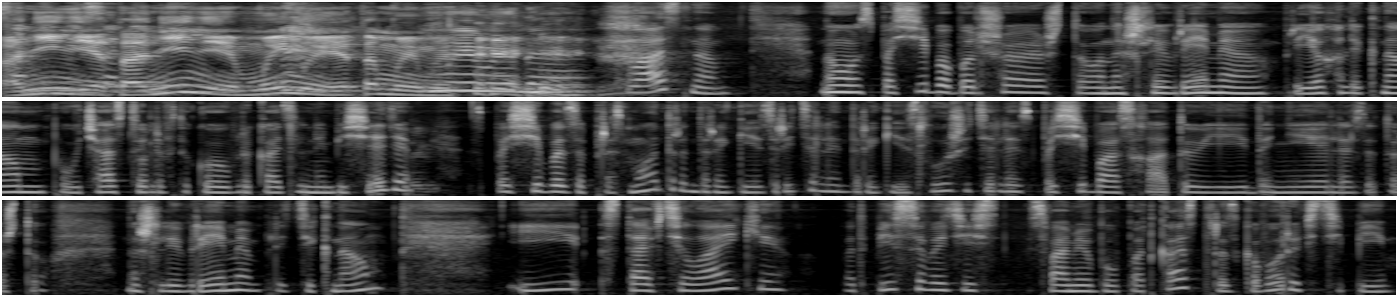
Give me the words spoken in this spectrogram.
Они не это они не, мы мы, это мы мы. Мы мы, да. Классно. Ну, спасибо большое, что нашли время, приехали к нам, поучаствовали в такой увлекательной беседе. Спасибо за просмотр, дорогие зрители, дорогие слушатели. Спасибо Асхату и Даниэле за то, что нашли время прийти к нам. И ставьте лайки, подписывайтесь. С вами был подкаст «Разговоры в степи».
